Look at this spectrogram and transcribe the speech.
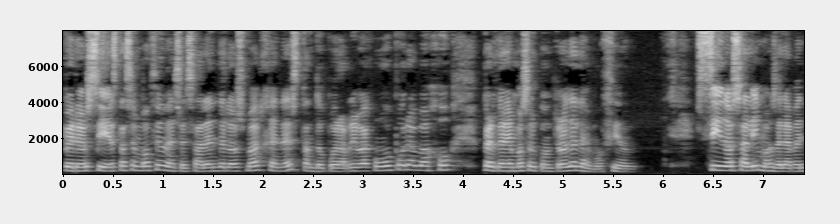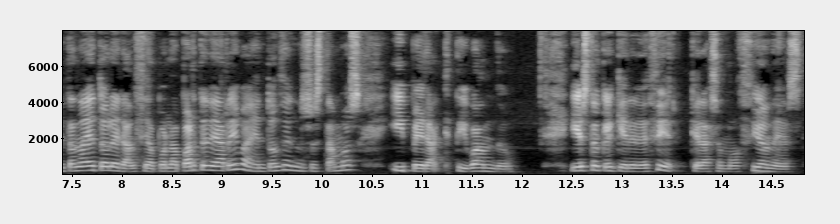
Pero si estas emociones se salen de los márgenes, tanto por arriba como por abajo, perderemos el control de la emoción. Si nos salimos de la ventana de tolerancia por la parte de arriba, entonces nos estamos hiperactivando. ¿Y esto qué quiere decir? Que las emociones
